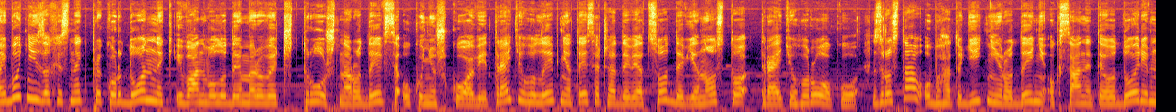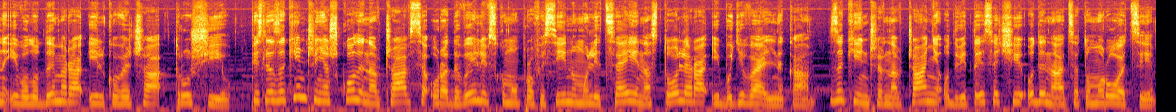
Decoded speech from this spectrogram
Майбутній захисник-прикордонник Іван Володимирович Труш народився у Конюшкові 3 липня 1993 року. Зростав у багатодітній родині Оксани Теодорівни і Володимира Ільковича Трушів. Після закінчення школи навчався у Радивилівському професійному ліцеї на столяра і будівельника. Закінчив навчання у 2011 році.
